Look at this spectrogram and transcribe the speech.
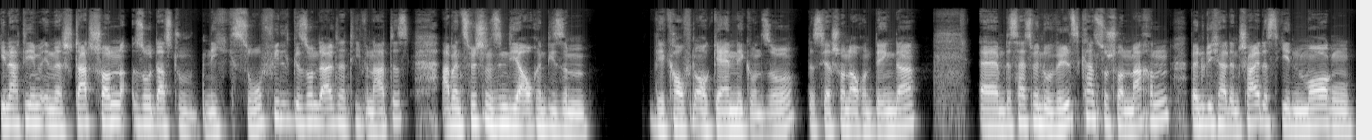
je nachdem, in der Stadt schon so, dass du nicht so viel gesunde Alternativen hattest. Aber inzwischen sind die ja auch in diesem, wir kaufen Organic und so. Das ist ja schon auch ein Ding da. Ähm, das heißt, wenn du willst, kannst du schon machen. Wenn du dich halt entscheidest, jeden Morgen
